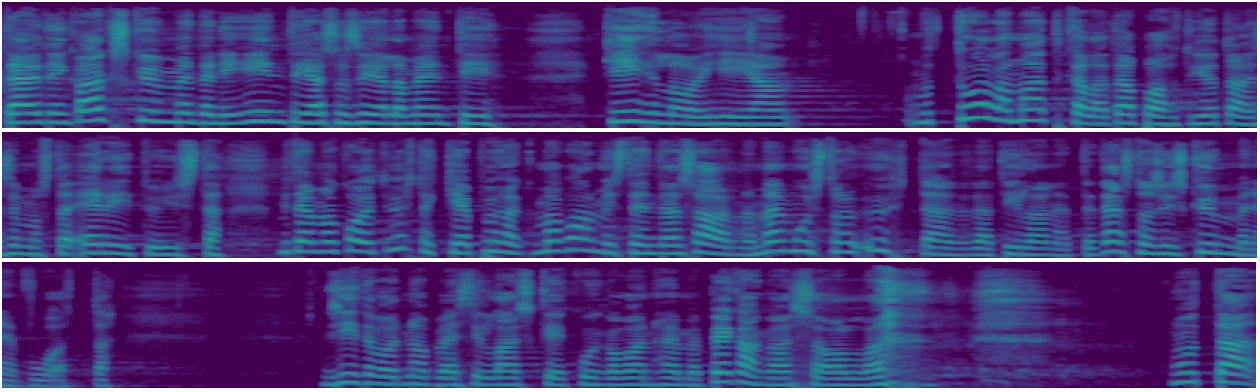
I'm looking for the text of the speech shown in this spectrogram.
täytin 20, niin Intiassa siellä mentiin kihloihin. Ja, mutta tuolla matkalla tapahtui jotain semmoista erityistä, mitä mä koin, yhtäkkiä pyhän, kun mä valmistelin tämän saarnan, mä en muistanut yhtään tätä tilannetta. Tästä on siis kymmenen vuotta. Niin siitä voit nopeasti laskea, kuinka vanhoja me Pekan kanssa ollaan. Mutta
